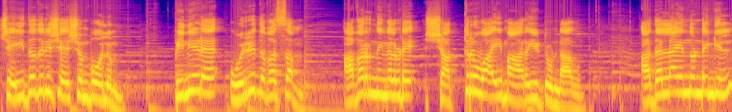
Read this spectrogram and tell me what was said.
ചെയ്തതിനു ശേഷം പോലും പിന്നീട് ഒരു ദിവസം അവർ നിങ്ങളുടെ ശത്രുവായി മാറിയിട്ടുണ്ടാവും അതല്ല എന്നുണ്ടെങ്കിൽ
